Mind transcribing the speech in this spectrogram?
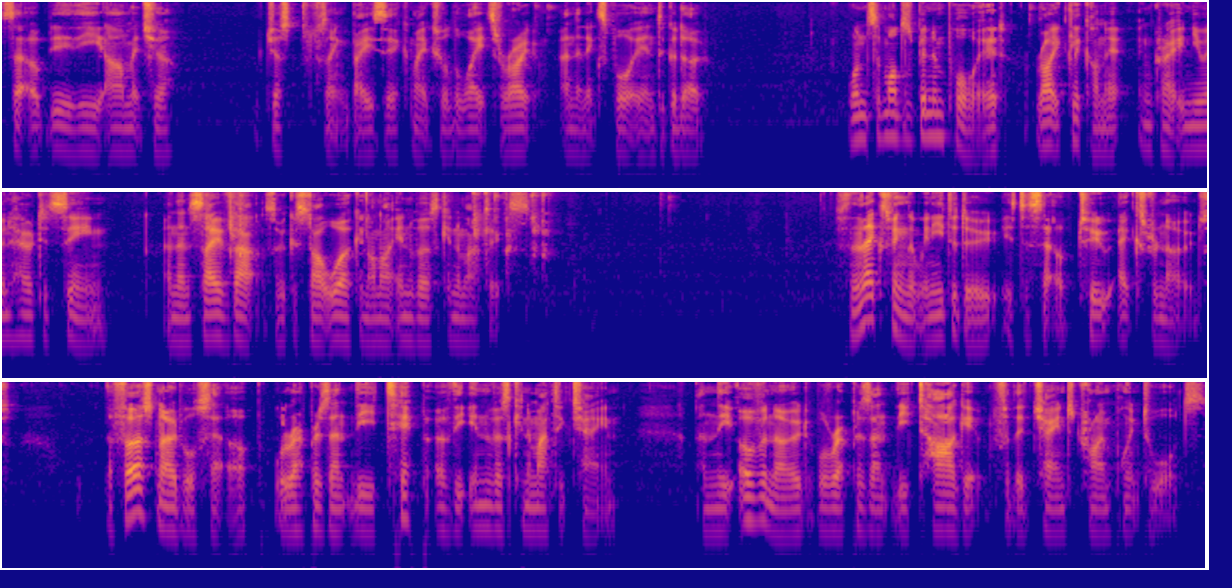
set up the, the armature, just something basic, make sure the weight's are right, and then export it into Godot. Once the model's been imported, right click on it and create a new inherited scene, and then save that so we can start working on our inverse kinematics. So the next thing that we need to do is to set up two extra nodes. The first node we'll set up will represent the tip of the inverse kinematic chain, and the other node will represent the target for the chain to try and point towards.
